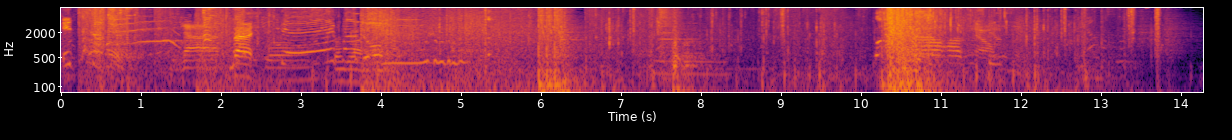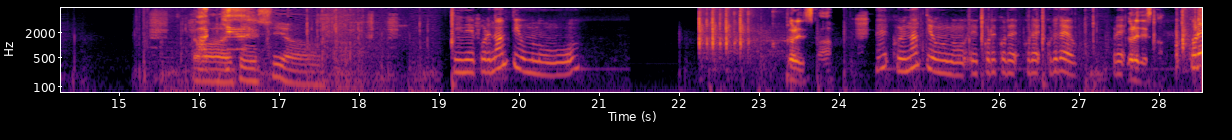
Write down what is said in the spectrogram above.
ないったいやないー、どんどん。あー、フィニッシュや。ねえねえ、これなんて読むの？どれですか？え、これなんて読むの？え、これこれ、これ、これだよ。どれですか？これ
